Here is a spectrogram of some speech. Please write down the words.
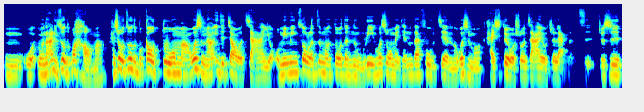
嗯，我我哪里做的不好吗？还是我做的不够多吗？为什么要一直叫我加油？我明明做了这么多的努力，或是我每天都在复健了，为什么还是对我说“加油”这两个字？就是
